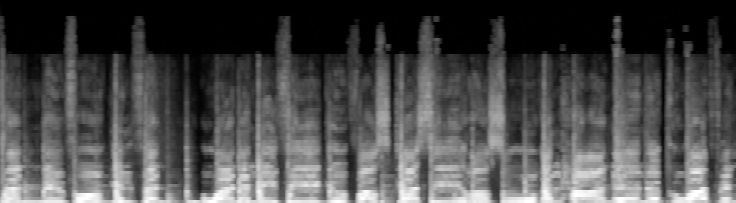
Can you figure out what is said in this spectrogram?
فن فوق الفن وأنا اللي في قفص كسير اصوغ الحان لك وافن.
